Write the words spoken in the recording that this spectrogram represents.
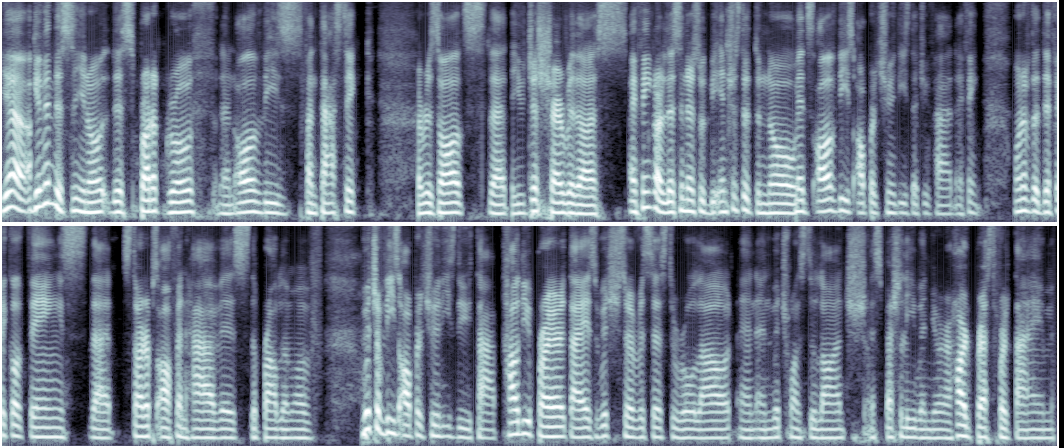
Yeah, given this, you know, this product growth and all of these fantastic Uh, results that you've just shared with us. I think our listeners would be interested to know amidst all of these opportunities that you've had. I think one of the difficult things that startups often have is the problem of which of these opportunities do you tap? How do you prioritize which services to roll out and, and which ones to launch, especially when you're hard pressed for time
